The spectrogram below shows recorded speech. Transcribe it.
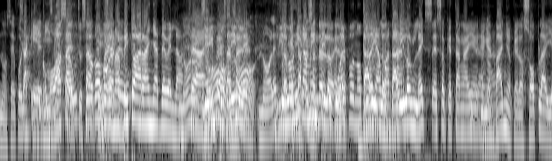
No sé por O sea, qué. que el ¿Cómo mismo va a ser? ataúd- Tú sabes, No, como que no has visto arañas de verdad. No, o sea, no, Sí, es no, imposible. no, no le Lo estoy- que está Lógicamente, pensando en lo- tu cuerpo no daddy, puede los aguantar. daddy long legs, esos que están ahí en, en el baño, que los sopla y,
